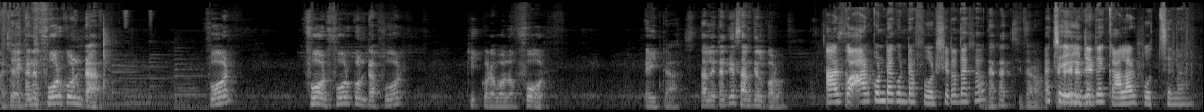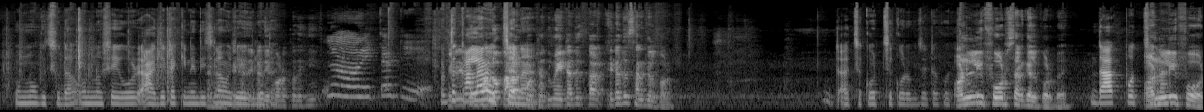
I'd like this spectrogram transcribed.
আচ্ছা এখানে ফোর কোনটা? ফোর ফোর ফোর কোনটা? ফোর ঠিক করে বলো ফোর এইটা। তাহলে এটাকে সার্কেল করো। আর আর কোনটা কোনটা ফোর সেটা দেখাও। দেখাচ্ছি দাঁড়াও। আচ্ছা এটা- এটা- এইটাতে কালার পড়ছে না। অন্য কিছু দাও অন্য সেই ওর আজ যেটা কিনে দিয়েছিলাম ওই যে এটা- এটা এটা এটা একটু কালার হচ্ছে না। তুমি এটাতে এটাতে সার্কেল করো। আচ্ছা করছে করবে যেটা করছে। অনলি ফোর সার্কেল করবে। দাগ পড়ছে অনলি ফোর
